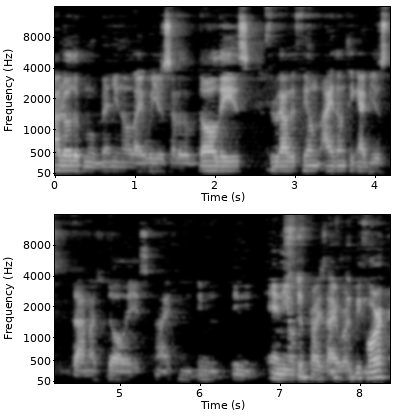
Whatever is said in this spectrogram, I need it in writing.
a lot of movement you know like we use a lot of dollies. Throughout the film i don't think i've used that much dollies like in, in, any of the projects I worked before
